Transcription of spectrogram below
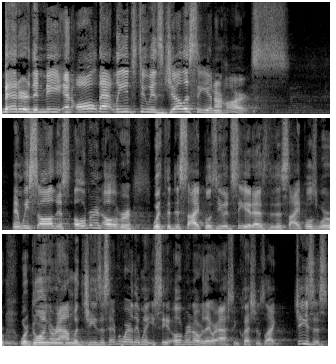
better than me. And all that leads to is jealousy in our hearts. And we saw this over and over with the disciples. You would see it as the disciples were, were going around with Jesus. Everywhere they went, you see it over and over. They were asking questions like, Jesus,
